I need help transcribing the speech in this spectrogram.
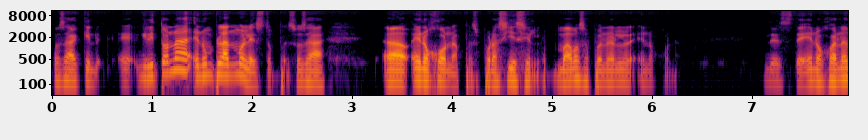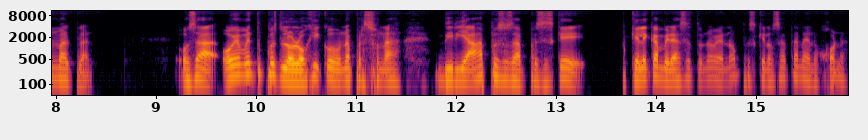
O sea, que eh, gritona en un plan molesto, pues, o sea, ah, enojona, pues, por así decirlo. Vamos a ponerle enojona. Este, enojona en mal plan. O sea, obviamente, pues lo lógico de una persona diría, ah, pues, o sea, pues es que, ¿qué le cambiarías a tu novia? No, pues que no sea tan enojona.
